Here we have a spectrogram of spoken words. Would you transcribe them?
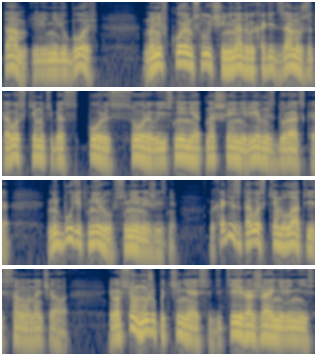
там или не любовь, но ни в коем случае не надо выходить замуж за того, с кем у тебя споры, ссоры, выяснение отношений, ревность дурацкая. Не будет миру в семейной жизни. Выходи за того, с кем лад есть с самого начала. И во всем мужу подчиняйся, детей рожай, не ленись.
